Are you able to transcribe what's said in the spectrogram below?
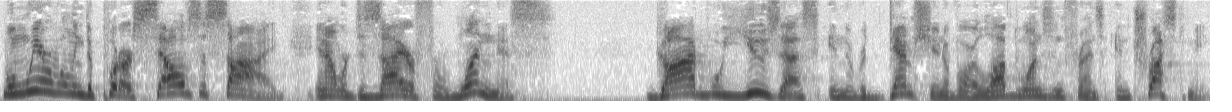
When we are willing to put ourselves aside in our desire for oneness, God will use us in the redemption of our loved ones and friends. And trust me,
